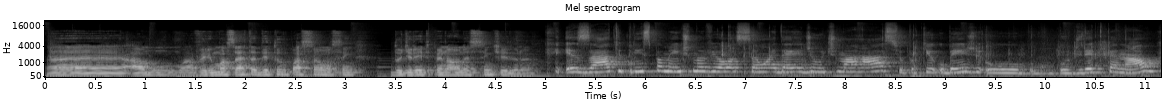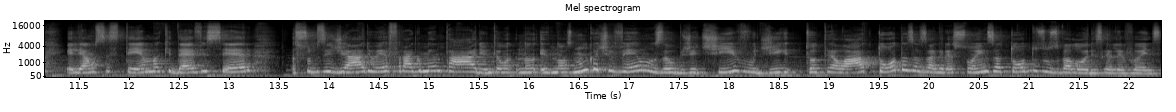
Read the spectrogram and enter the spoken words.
né? é, haveria uma certa deturpação assim do direito penal nesse sentido, né? Exato, e principalmente uma violação à ideia de última rácio, porque o, bem, o, o direito penal ele é um sistema que deve ser subsidiário e fragmentário. Então, nós nunca tivemos o objetivo de tutelar todas as agressões a todos os valores relevantes,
